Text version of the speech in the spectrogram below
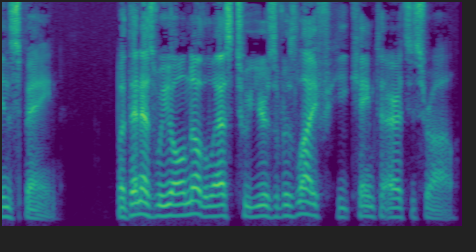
in Spain. But then, as we all know, the last two years of his life, he came to Eretz Yisrael.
